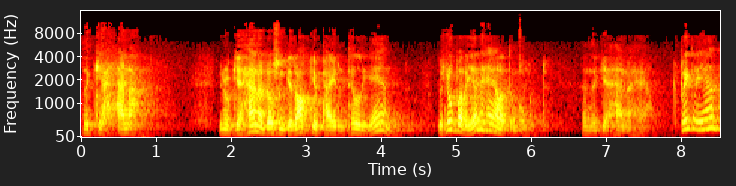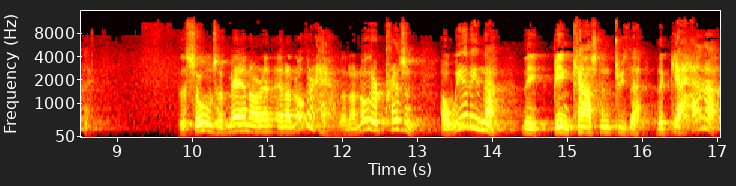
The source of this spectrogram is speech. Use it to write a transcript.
the Gehenna. You know, Gehenna doesn't get occupied until the end. There's nobody in hell at the moment, in the Gehenna hell. Completely empty. The souls of men are in, in another hell, in another prison, awaiting the, the being cast into the, the Gehenna,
